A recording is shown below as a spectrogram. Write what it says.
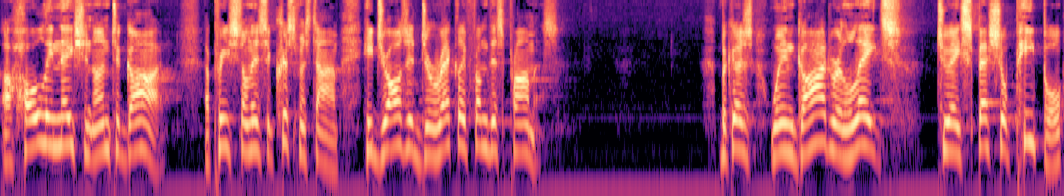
a holy nation unto God. I preached on this at Christmas time. He draws it directly from this promise. Because when God relates to a special people,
